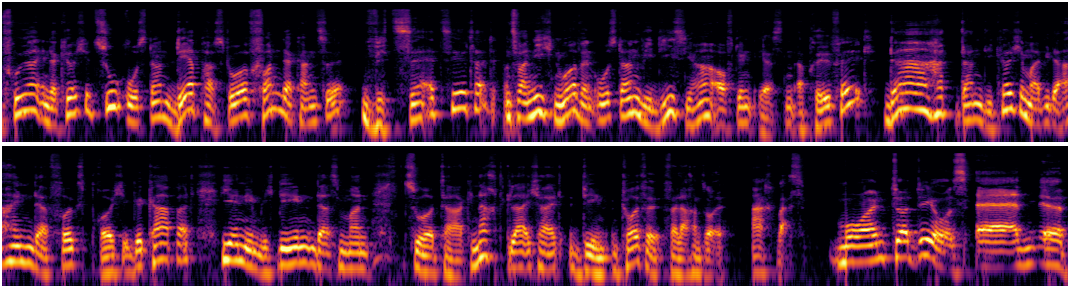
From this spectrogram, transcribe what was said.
früher in der Kirche zu Ostern der Pastor von der Kanzel Witze erzählt hat? Und zwar nicht nur, wenn Ostern wie dies Jahr auf den 1. April fällt. Da hat dann die Kirche mal wieder einen der Volksbräuche gekapert, hier nämlich den, dass man zur Tag-Nacht-Gleichheit den Teufel verlachen soll. Ach was. Moin Thaddeus. Äh, äh,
